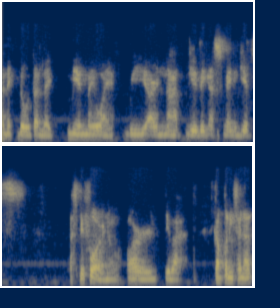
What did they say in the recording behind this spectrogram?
anecdotal, like me and my wife, we are not giving as many gifts as before, no? Or, di ba? Companies are not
